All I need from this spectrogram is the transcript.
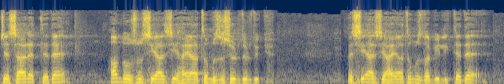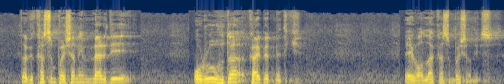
cesaretle de hamdolsun siyasi hayatımızı sürdürdük. Ve siyasi hayatımızla birlikte de tabii Kasımpaşa'nın verdiği o ruhu da kaybetmedik. Eyvallah Kasımpaşalıyız.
